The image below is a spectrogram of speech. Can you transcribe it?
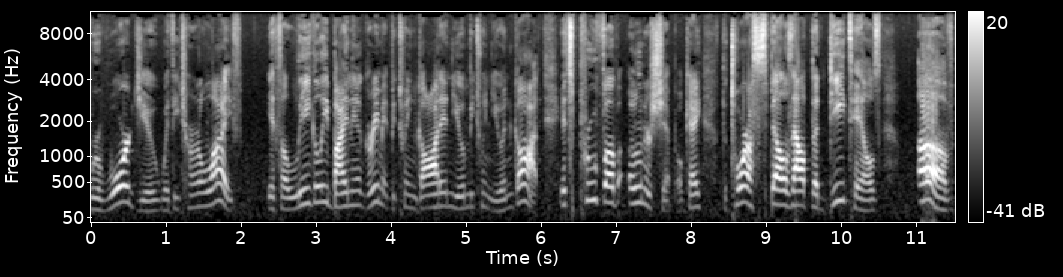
reward you with eternal life. It's a legally binding agreement between God and you and between you and God. It's proof of ownership, okay? The Torah spells out the details of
